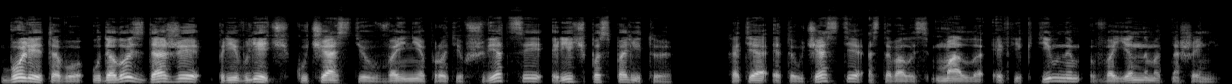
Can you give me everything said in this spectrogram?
Более того, удалось даже привлечь к участию в войне против Швеции Речь Посполитую хотя это участие оставалось малоэффективным в военном отношении.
